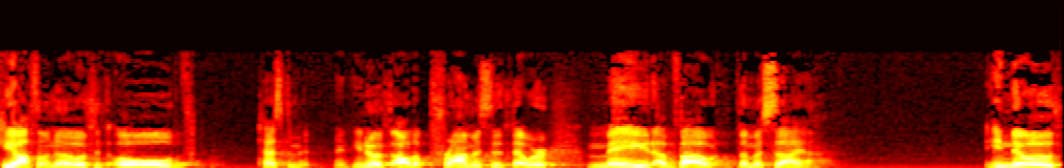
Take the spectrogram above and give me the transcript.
He also knows his Old Testament. And he knows all the promises that were made about the Messiah. He knows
